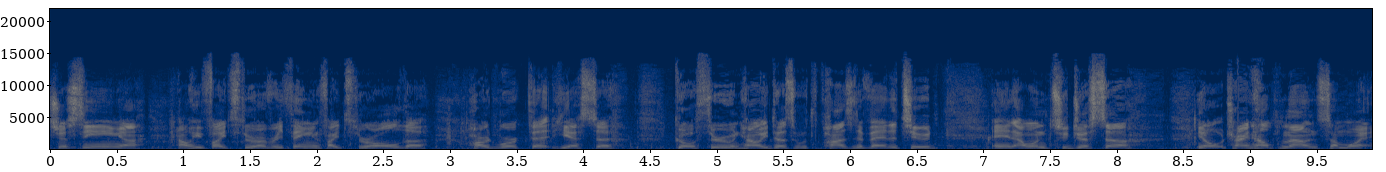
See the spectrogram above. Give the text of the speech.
Just seeing uh, how he fights through everything and fights through all the hard work that he has to go through and how he does it with a positive attitude. And I wanted to just, uh, you know, try and help him out in some way.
